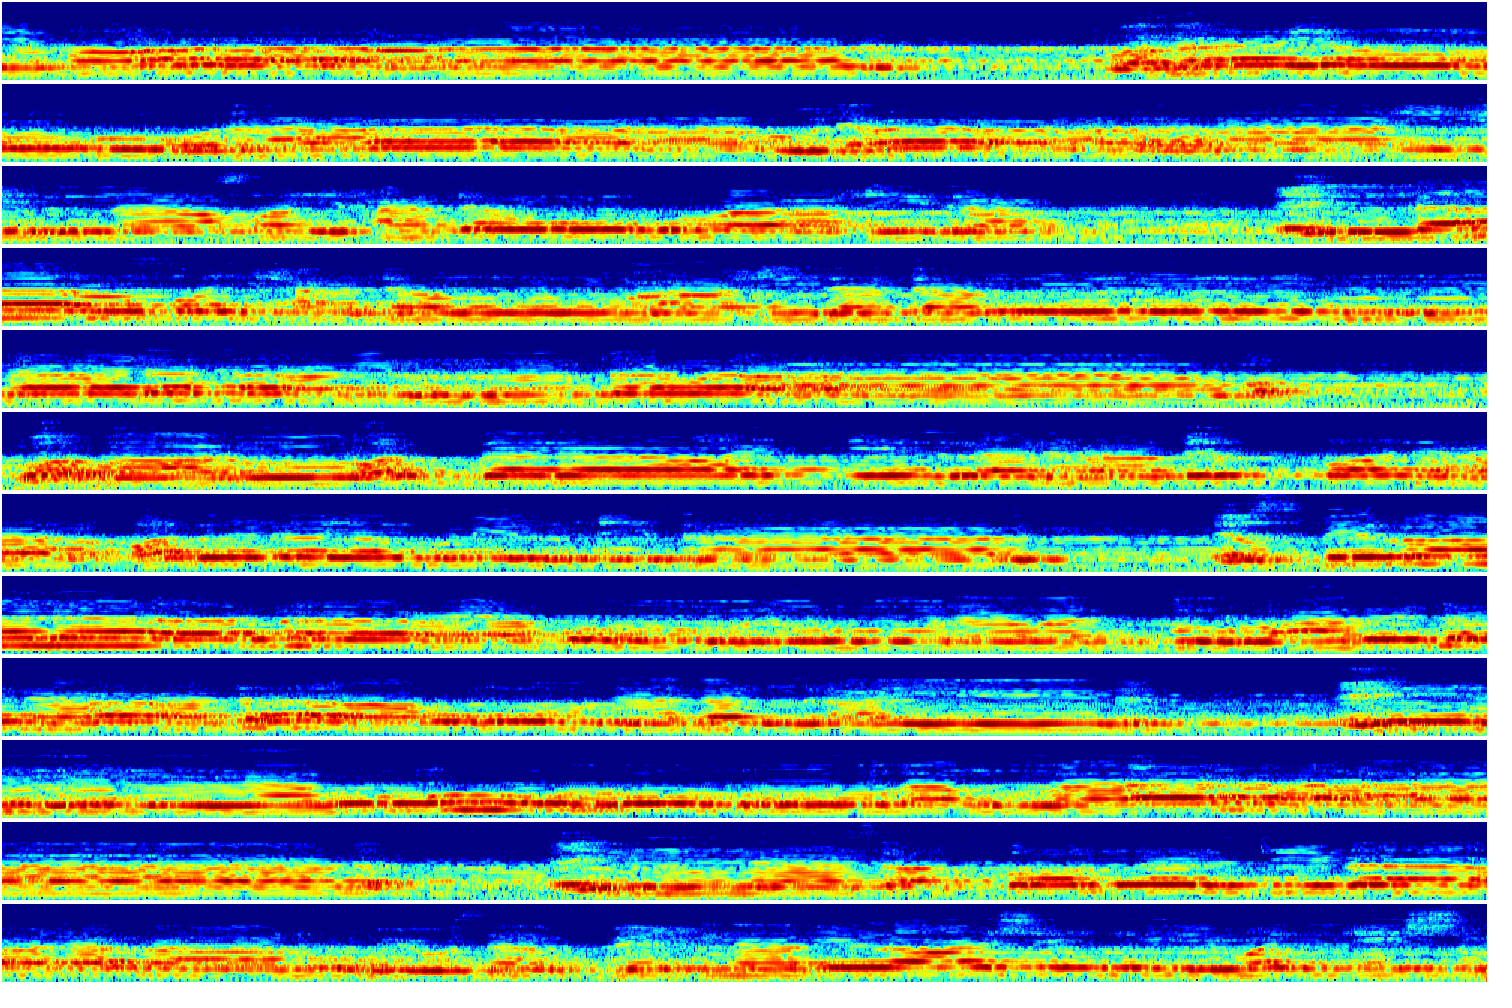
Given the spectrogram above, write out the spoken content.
فحق عبدنا داود ذا الأيد إنه أواب. إنا سخرنا الجبال معه يسبحن بالعشي والإشراق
